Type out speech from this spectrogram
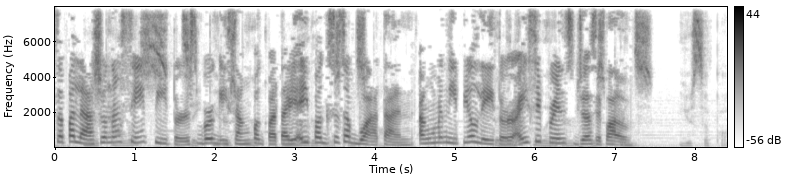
Sa palasyo ng St. Petersburg isang pagpatay ay pagsasabwatan, ang manipulator ay si Prince Josepov. Yusupov.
